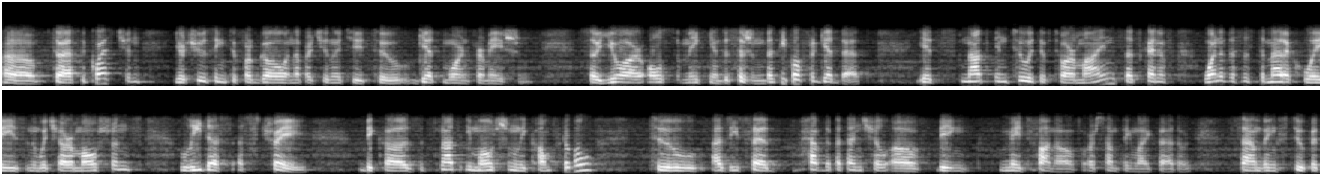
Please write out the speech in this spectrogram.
uh, to ask a question, you're choosing to forego an opportunity to get more information. So you are also making a decision. But people forget that. It's not intuitive to our minds. That's kind of one of the systematic ways in which our emotions lead us astray because it's not emotionally comfortable to, as you said, have the potential of being made fun of or something like that or sounding stupid,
